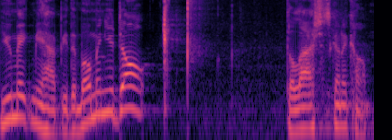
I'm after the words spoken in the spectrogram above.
You make me happy. The moment you don't, the lash is going to come.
